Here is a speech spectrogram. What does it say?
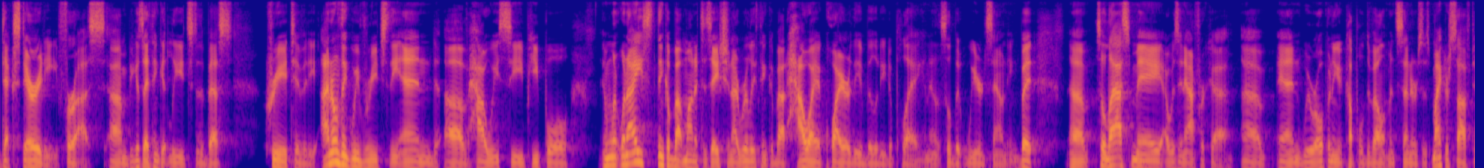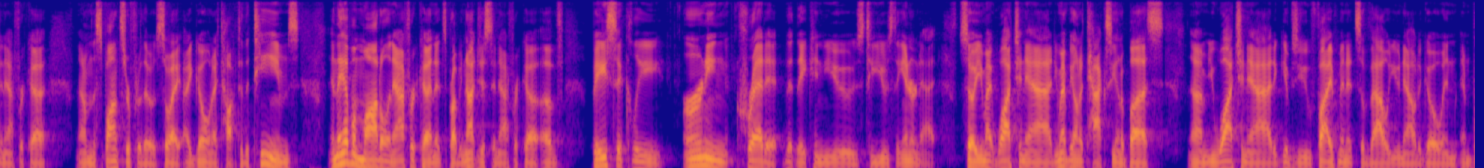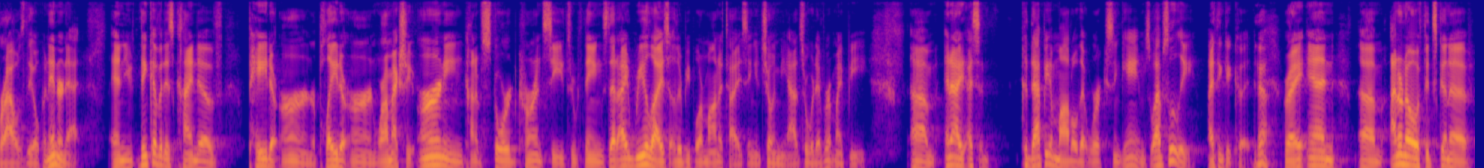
dexterity for us um, because I think it leads to the best creativity. I don't think we've reached the end of how we see people. And when, when I think about monetization, I really think about how I acquire the ability to play. And it's a little bit weird sounding, but uh, so last May I was in Africa, uh, and we were opening a couple development centers as Microsoft in Africa, and I'm the sponsor for those. So I, I go and I talk to the teams, and they have a model in Africa, and it's probably not just in Africa, of basically earning credit that they can use to use the internet. So you might watch an ad, you might be on a taxi on a bus, um, you watch an ad, it gives you five minutes of value now to go and, and browse the open internet. And you think of it as kind of pay to earn or play to earn, where I'm actually earning kind of stored currency through things that I realize other people are monetizing and showing me ads or whatever it might be. Um, and I, I said, could that be a model that works in games? Well, absolutely. I think it could. Yeah. Right. And um, I don't know if it's going to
